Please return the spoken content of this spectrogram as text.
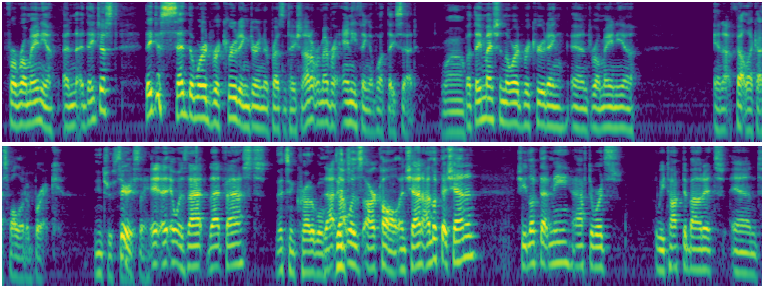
for Romania, and they just they just said the word recruiting during their presentation. I don't remember anything of what they said, wow. but they mentioned the word recruiting and Romania, and I felt like I swallowed a brick. interesting. Seriously, it, it was that that fast. That's incredible. That Did- that was our call. And Shannon, I looked at Shannon. She looked at me afterwards. We talked about it, and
